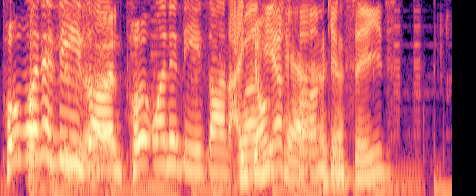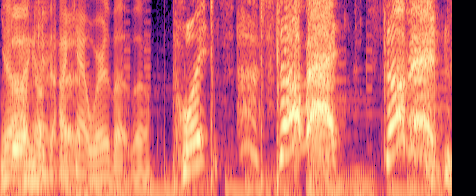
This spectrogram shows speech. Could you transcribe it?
Put one of these on. Put one of these on. I well, don't he has care. pumpkin Okay. seeds. Yeah, I, can, a I head. can't wear that though. Put. Stop it! Stop it!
